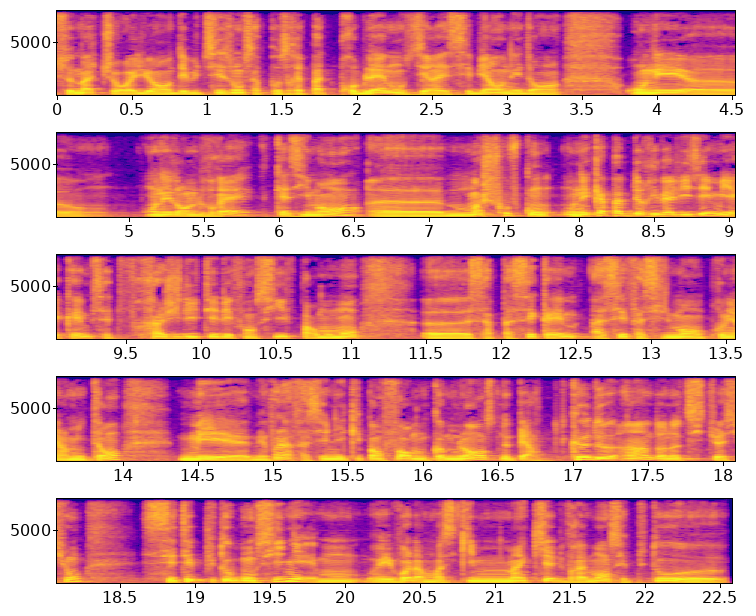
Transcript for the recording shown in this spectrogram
Ce match aurait lieu en début de saison, ça poserait pas de problème. On se dirait c'est bien, on est dans, on est, euh, on est dans le vrai quasiment. Euh, moi, je trouve qu'on on est capable de rivaliser, mais il y a quand même cette fragilité défensive par moment. Ça passait quand même assez facilement en première mi-temps, mais, mais voilà, face à une équipe en forme comme Lens, ne perdre que de 1 dans notre situation c'était plutôt bon signe. Et voilà, moi, ce qui m'inquiète vraiment, c'est plutôt euh,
